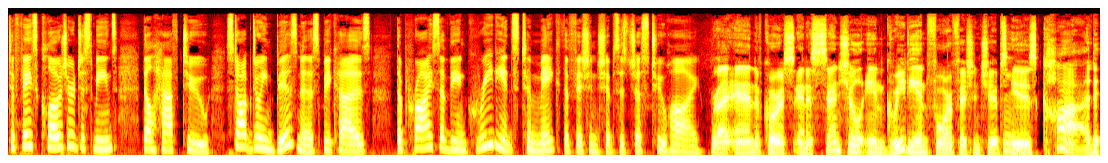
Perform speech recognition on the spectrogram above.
To face closure just means they'll have to stop doing business because the price of the ingredients to make the fish and chips is just too high. Right. And of course, an essential ingredient for fish and chips mm. is cod,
